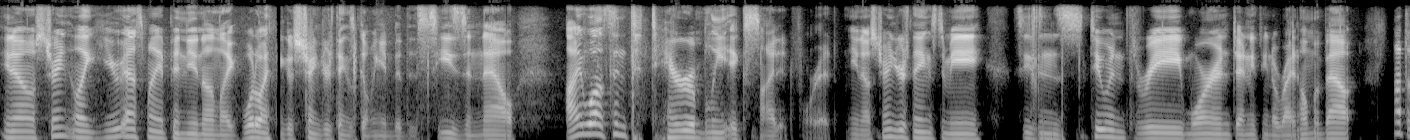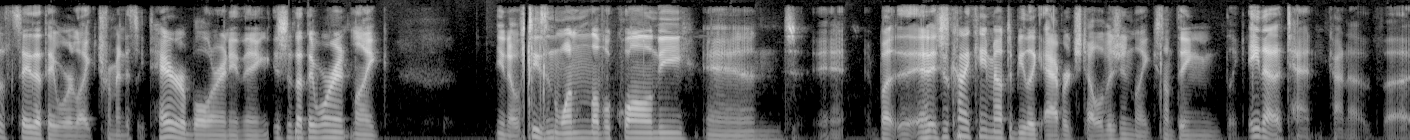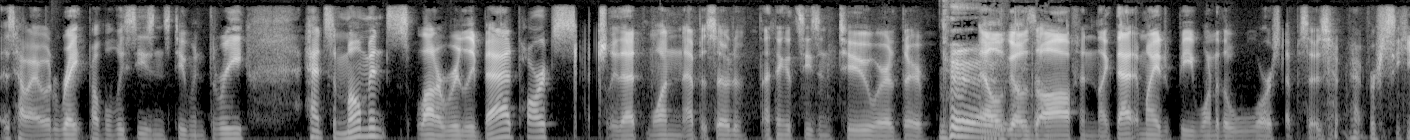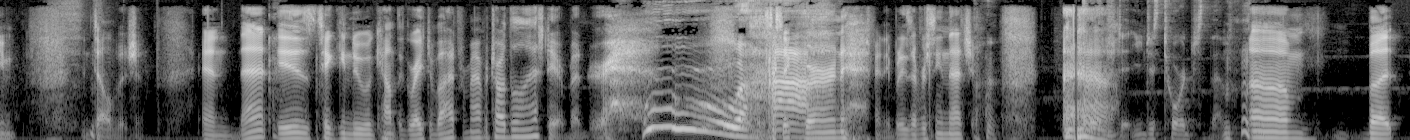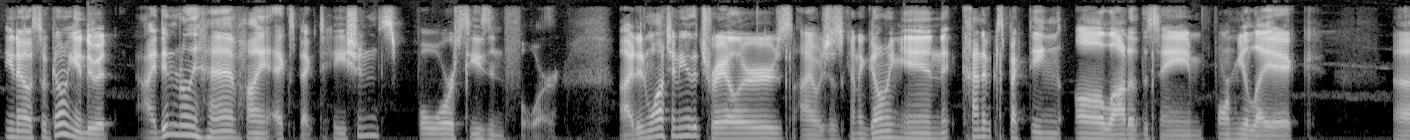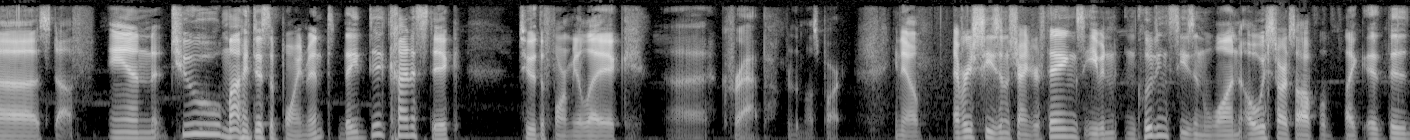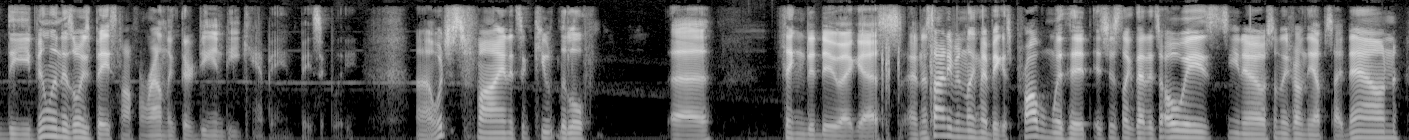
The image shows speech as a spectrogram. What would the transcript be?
you know, strange. Like you asked my opinion on like what do I think of Stranger Things going into this season. Now, I wasn't terribly excited for it. You know, Stranger Things to me, seasons two and three weren't anything to write home about. Not to say that they were like tremendously terrible or anything. It's just that they weren't like, you know, season one level quality and eh, but it just kind of came out to be like average television, like something like eight out of ten, kind of uh, is how I would rate probably seasons two and three. Had some moments, a lot of really bad parts. Actually, that one episode of I think it's season two where their El goes off, and like that might be one of the worst episodes I've ever seen in television. And that is taking into account the Great Divide from Avatar: The Last Airbender. Ooh, Sick burn. If anybody's ever seen that show torched it. You just torched them. um, but you know, so going into it, I didn't really have high expectations for season four. I didn't watch any of the trailers. I was just kind of going in, kind of expecting a lot of the same formulaic uh, stuff. And to my disappointment, they did kind of stick to the formulaic uh, crap for the most part. You know, every season of Stranger Things, even including season one, always starts off with like it, the the villain is always based off around like their D and D campaign, basically, uh, which is fine. It's a cute little uh, thing to do, I guess, and it's not even like my biggest problem with it. It's just like that it's always you know something from the upside down.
